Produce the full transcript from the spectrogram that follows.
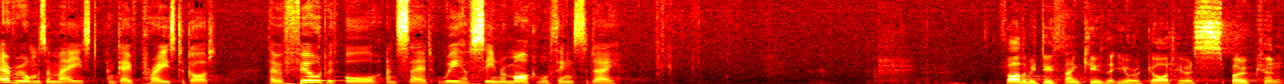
Everyone was amazed and gave praise to God. They were filled with awe and said, We have seen remarkable things today. Father, we do thank you that you're a God who has spoken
